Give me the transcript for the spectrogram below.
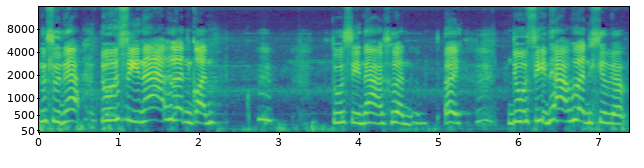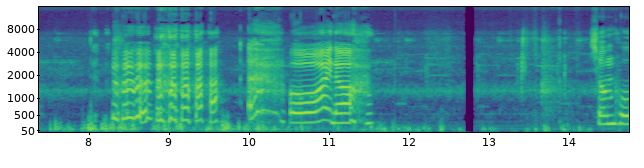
ดูสีหน้าดูสีหน้าเพื่อนก่อน ดูสีหน้าเพื่อน เอ้ย ดูสีหน้าเพื่อนคือแบบ โอ้ยเนาะ ชมพู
